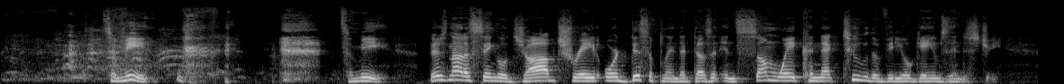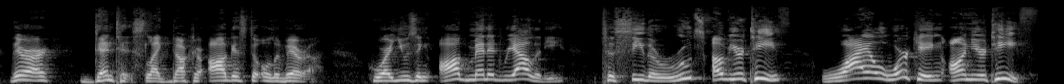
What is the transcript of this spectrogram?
to me, to me, there's not a single job, trade, or discipline that doesn't in some way connect to the video games industry. There are dentists like Dr. August de Oliveira, who are using augmented reality to see the roots of your teeth while working on your teeth.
